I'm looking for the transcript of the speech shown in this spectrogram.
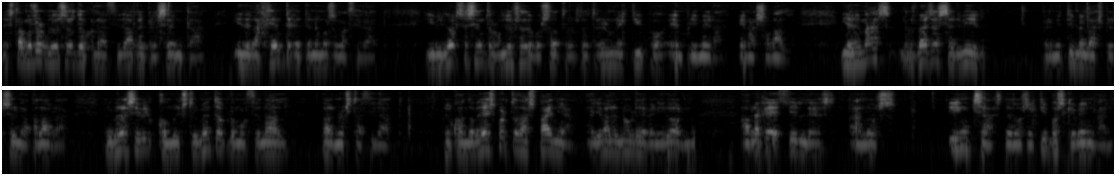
estamos orgullosos de lo que la ciudad representa y de la gente que tenemos en la ciudad. Y Benidorm se siente orgulloso de vosotros, de tener un equipo en primera, en Asobal. Y además nos vais a servir, permitidme la expresión y la palabra, a servir como instrumento promocional para nuestra ciudad. Porque cuando vayáis por toda España a llevar el nombre de Benidorm, habrá que decirles a los hinchas de los equipos que vengan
